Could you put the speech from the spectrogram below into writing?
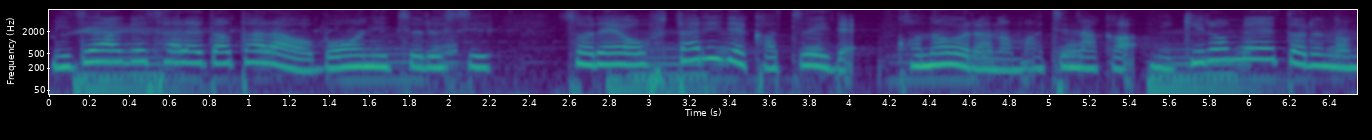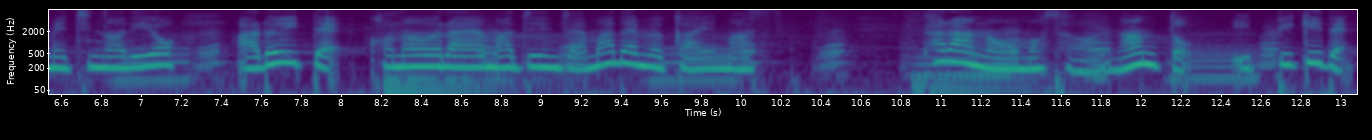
水揚げされたタラを棒に吊るしそれを2人で担いでこの浦の街中 2km の道のりを歩いてこの浦山神社まで向かいます。タラの重さはなんと1匹で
